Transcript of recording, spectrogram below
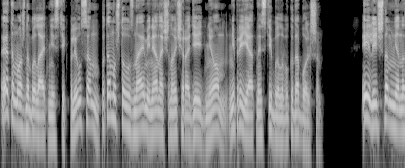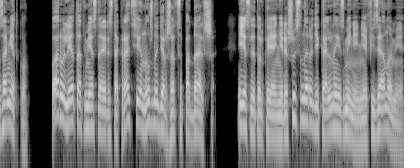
Это можно было отнести к плюсам, потому что, узная меня ночной чародей днем, неприятностей было бы куда больше. И лично мне на заметку. Пару лет от местной аристократии нужно держаться подальше, если только я не решусь на радикальное изменение физиономии.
